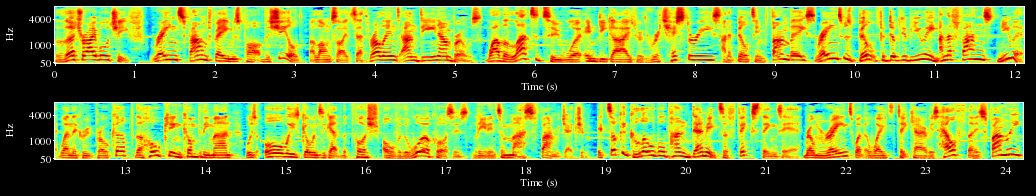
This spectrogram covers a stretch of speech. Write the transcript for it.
The Tribal Chief. Reigns found fame as part of The Shield, alongside Seth Rollins and Dean Ambrose. While the latter two were indie guys with rich histories and a built-in fan base, Reigns was built for WWE, and the fans knew it. When the group broke up, the hulking company man was always going to get the push over the workhorses, leading to mass fan rejection. It took a global pandemic to fix things here. Roman Reigns went away to take care of his health and his family,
